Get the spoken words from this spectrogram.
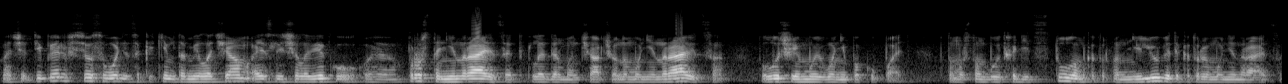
Значит, теперь все сводится к каким-то мелочам, а если человеку э, просто не нравится этот Leatherman Charge, он ему не нравится, то лучше ему его не покупать. Потому что он будет ходить с стулом, который он не любит и который ему не нравится.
